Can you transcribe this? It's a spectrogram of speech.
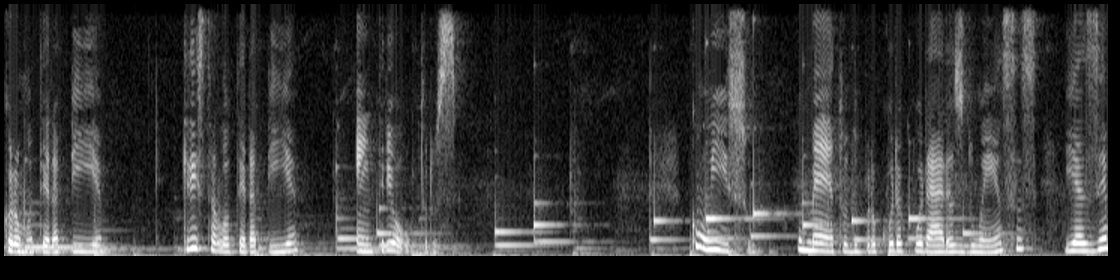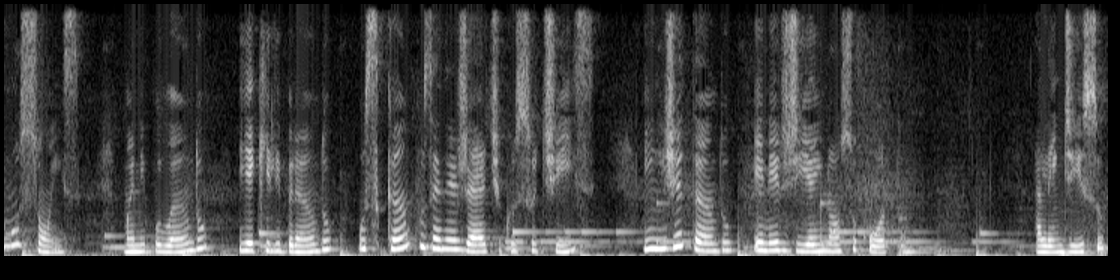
cromoterapia, cristaloterapia, entre outros. Com isso, o método procura curar as doenças e as emoções, manipulando e equilibrando os campos energéticos sutis e injetando energia em nosso corpo. Além disso,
